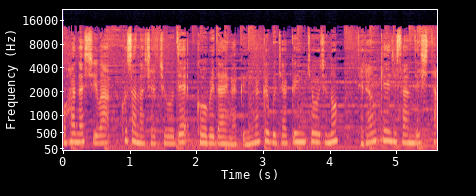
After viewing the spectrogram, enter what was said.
お話は小佐奈社長で神戸大学医学部客員教授の寺尾啓二さんでした。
